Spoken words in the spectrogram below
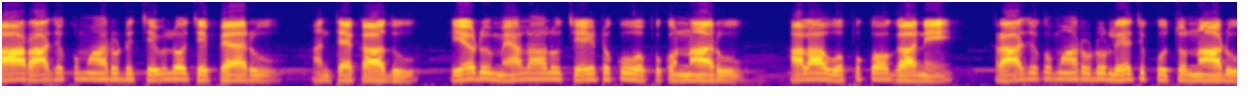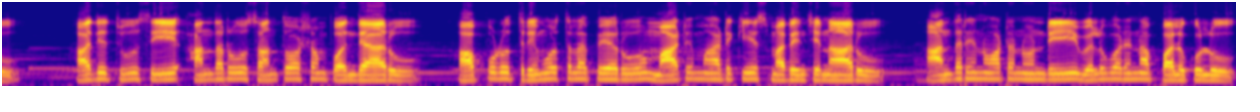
ఆ రాజకుమారుడి చెవిలో చెప్పారు. అంతేకాదు ఏడు మేళాలు చేయుటకు ఒప్పుకున్నారు. అలా ఒప్పుకోగానే రాజకుమారుడు లేచి కూర్చున్నాడు. అది చూసి అందరూ సంతోషం పొందారు. అప్పుడు త్రిమూర్తుల పేరు మాటిమాటికి స్మరించినారు. అందరి నోట నుండి వెలువడిన పలుకులు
